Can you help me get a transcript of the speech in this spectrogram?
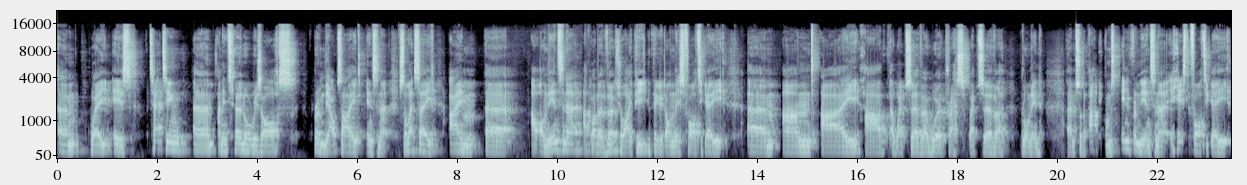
um, way is protecting um, an internal resource from the outside internet. So let's say I'm uh, out on the internet, I've got a virtual IP configured on this FortiGate, um, and I have a web server, WordPress web server running. Um, so the packet comes in from the internet, it hits the FortiGate,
